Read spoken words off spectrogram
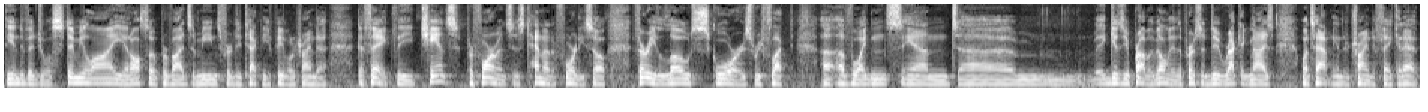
the individual stimuli. It also provides a means for detecting if people are trying to, to fake the chance performance is 10 out of 40. So very low scores reflect uh, avoidance, and um, it gives you a probability the person do recognize what's happening. They're trying to fake it out.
